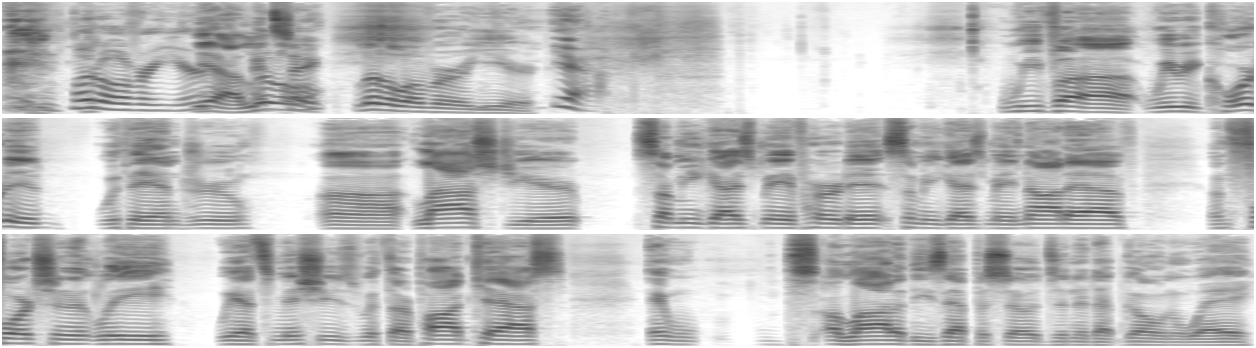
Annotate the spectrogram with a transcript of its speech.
a little over a year. Yeah, a little little over a year. Yeah, We've uh we recorded with Andrew uh last year. Some of you guys may have heard it, some of you guys may not have. Unfortunately, we had some issues with our podcast and a lot of these episodes ended up going away.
